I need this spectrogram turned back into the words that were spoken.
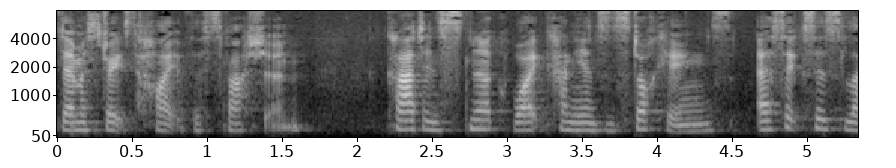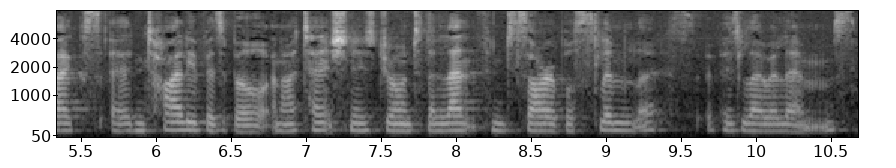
demonstrates the height of this fashion. Clad in snug white canions and stockings, Essex's legs are entirely visible, and our attention is drawn to the length and desirable slimness of his lower limbs.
